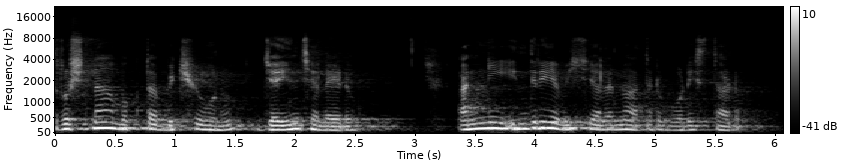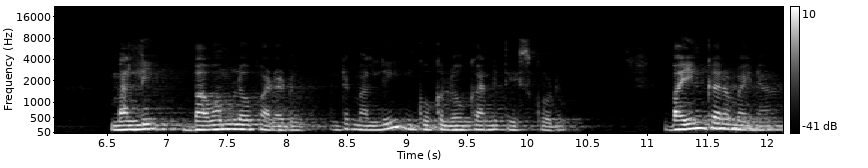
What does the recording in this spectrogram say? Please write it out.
తృష్ణాముక్త భిక్షువును జయించలేడు. అన్ని ఇంద్రియ విషయాలను అతడు ఓడిస్తాడు. మళ్ళీ భవంలో పడడు. అంటే మళ్ళీ ఇంకొక లోకాన్ని తీసుకోడు. భయంకరమైన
